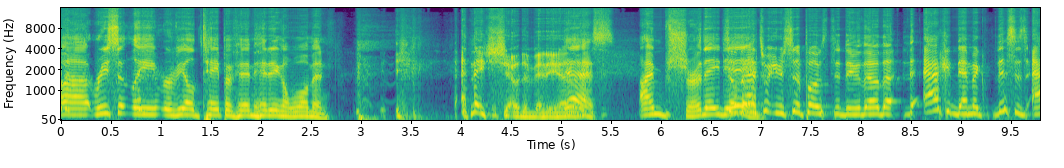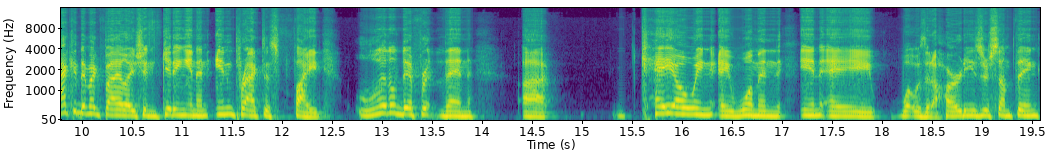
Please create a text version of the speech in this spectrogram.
Uh, recently revealed tape of him hitting a woman. And they show the video. Yes. I'm sure they did. So that's what you're supposed to do, though. The, the academic, this is academic violation, getting in an in-practice fight. Little different than uh, KOing a woman in a what was it, a Hardee's or something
